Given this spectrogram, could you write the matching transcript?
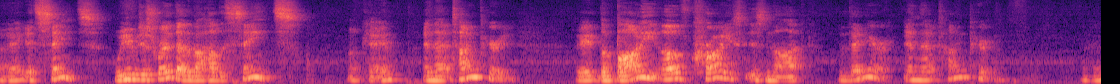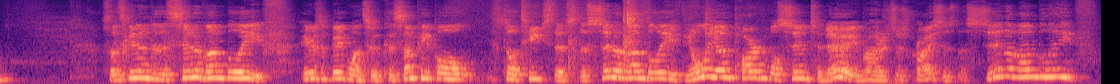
Okay, it's saints. We even just read that about how the saints, okay, in that time period. Okay? The body of Christ is not there in that time period. Okay? So let's get into the sin of unbelief. Here's a big one, so because some people still teach this. The sin of unbelief. The only unpardonable sin today, brothers and Christ, is the sin of unbelief.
